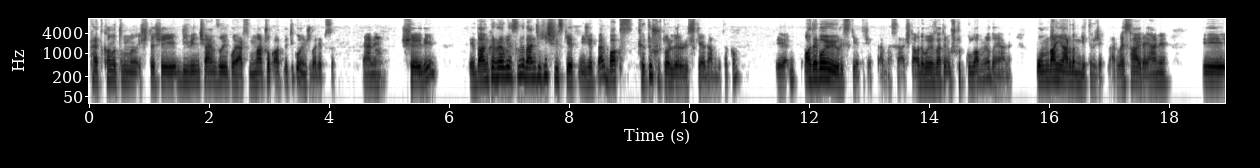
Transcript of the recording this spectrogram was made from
Pat Connaughton'ı işte şeyi DiVincenzo'yu koyarsın. Bunlar çok atletik oyuncular hepsi. Yani Hı. şey değil. E, Duncan Robinson'ı bence hiç riske etmeyecekler. Bucks kötü şutörleri riske eden bir takım. E, Adebayo'yu riske edecekler mesela. İşte Adebayo zaten üçlük kullanmıyor da yani. Ondan yardım getirecekler vesaire. Yani e,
